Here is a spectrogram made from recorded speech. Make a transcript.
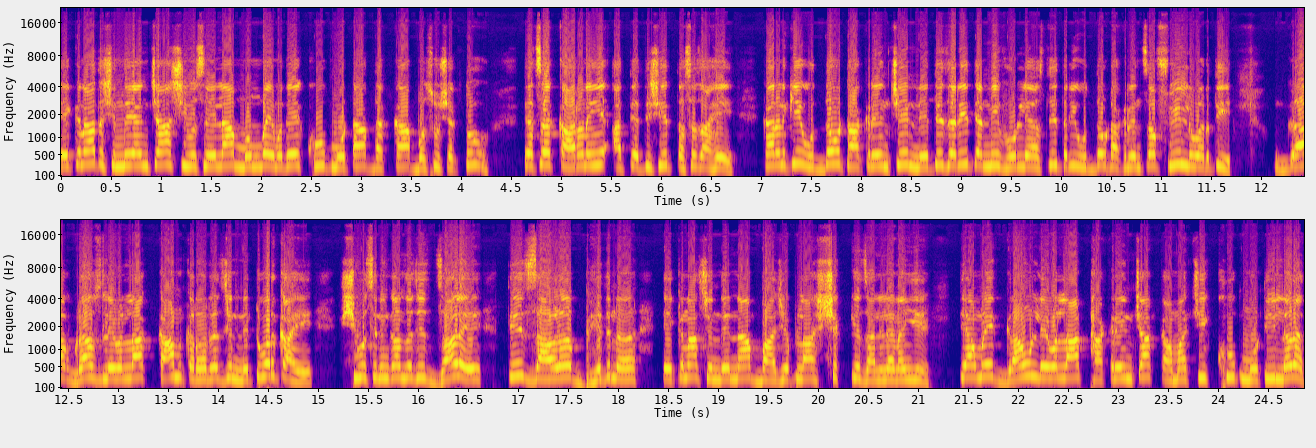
एकनाथ शिंदे यांच्या शिवसेनेला मुंबईमध्ये खूप मोठा धक्का बसू शकतो. त्याचं कारणही अत्यतिशय तसंच आहे. कारण की उद्धव ठाकरेंचे नेते जरी त्यांनी फोडले असले तरी उद्धव ठाकरेंचं फील्डवरती ग्रास लेवलला काम करणारं जे नेटवर्क आहे शिवसैनिकांचं जे जाळ आहे ते जाळं भेदणं एकनाथ शिंदेना भाजपला शक्य झालेलं नाहीये. त्यामुळे ग्राउंड लेवलला ठाकरेंच्या कामाची खूप मोठी लढत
